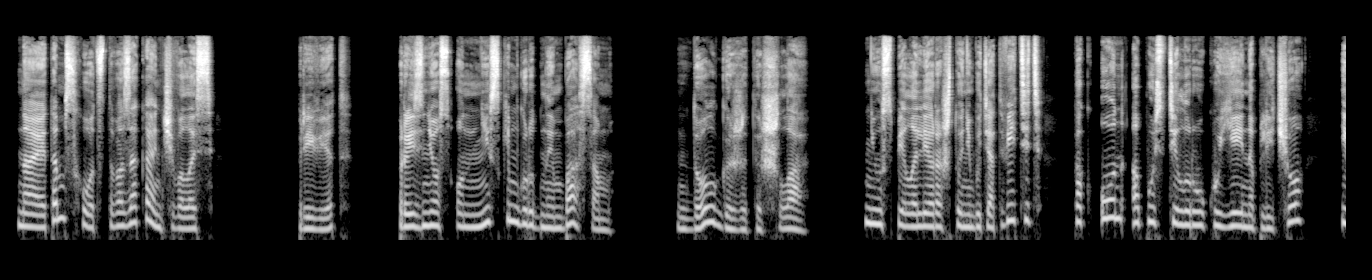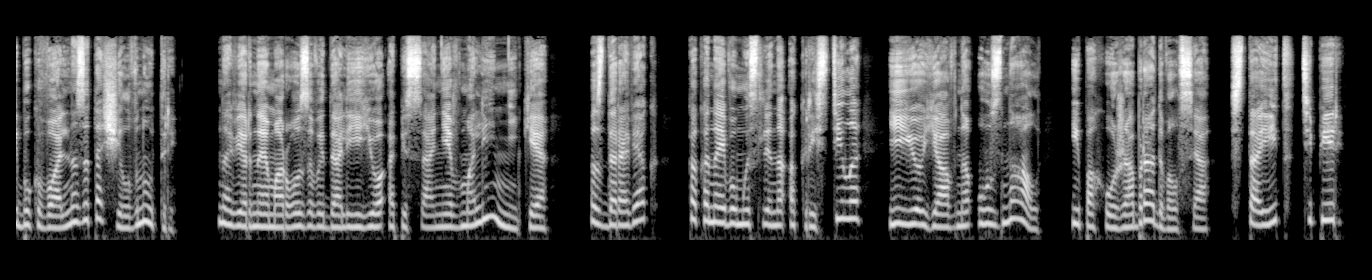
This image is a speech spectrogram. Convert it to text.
на этом сходство заканчивалось. «Привет», – произнес он низким грудным басом. «Долго же ты шла?» Не успела Лера что-нибудь ответить, как он опустил руку ей на плечо и буквально затащил внутрь. Наверное, Морозовы дали ее описание в малиннике. Здоровяк, как она его мысленно окрестила, ее явно узнал и, похоже, обрадовался. Стоит теперь,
